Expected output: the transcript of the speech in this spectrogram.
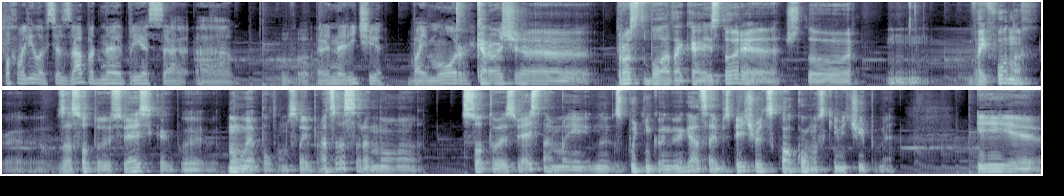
похвалила вся западная пресса, Рене Ричи, Ваймор. Короче, просто была такая история, что в айфонах э, за сотовую связь, как бы, ну, Apple там свои процессоры, но сотовая связь там и ну, спутниковая навигация обеспечивается квалкомовскими чипами. И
